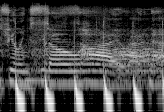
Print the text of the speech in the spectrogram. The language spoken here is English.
feeling so high right now.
